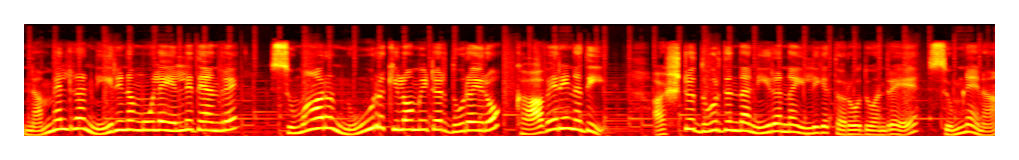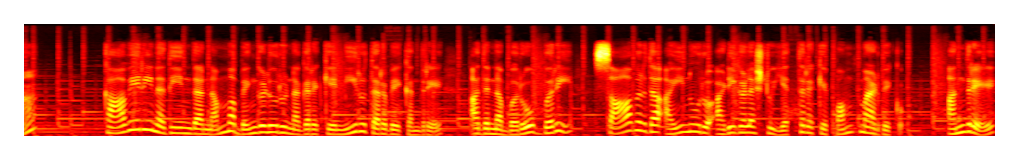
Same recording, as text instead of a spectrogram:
ನಮ್ಮೆಲ್ಲರ ನೀರಿನ ಮೂಲೆ ಎಲ್ಲಿದೆ ಅಂದ್ರೆ ಸುಮಾರು ನೂರು ಕಿಲೋಮೀಟರ್ ದೂರ ಇರೋ ಕಾವೇರಿ ನದಿ. ಅಷ್ಟು ದೂರದಿಂದ ನೀರನ್ನ ಇಲ್ಲಿಗೆ ತರೋದು ಅಂದ್ರೆ ಸುಮ್ನೆನಾ? ಕಾವೇರಿ ನದಿಯಿಂದ ನಮ್ಮ ಬೆಂಗಳೂರು ನಗರಕ್ಕೆ ನೀರು ತರಬೇಕಂದ್ರೆ ಅದನ್ನ ಬರೋಬ್ಬರಿ ಸಾವಿರದ ಐನೂರು ಅಡಿಗಳಷ್ಟು ಎತ್ತರಕ್ಕೆ ಪಂಪ್ ಮಾಡಬೇಕು. ಅಂದ್ರೆ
